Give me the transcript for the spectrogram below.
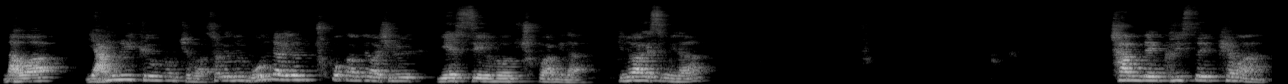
나와 양리 교육농체와 설교들 모든 자 이런 축복 가운데 가시를 예수의 이름으로 축복합니다. 기도하겠습니다. 참된 그리스도의 평안,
